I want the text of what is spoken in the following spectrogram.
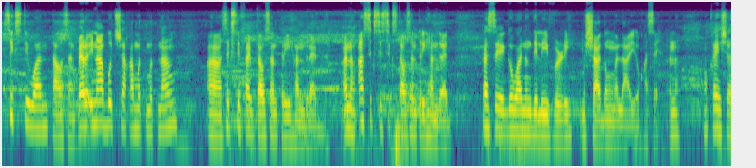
61,000. Pero inabot siya kamot-mot ng ah, 65,300. Ano? Ah, 66,300. Kasi gawa ng delivery, masyadong malayo kasi. Ano? Okay siya.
